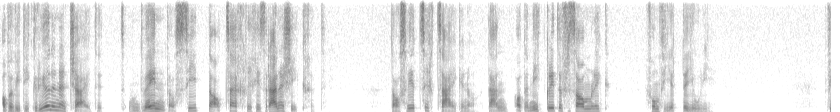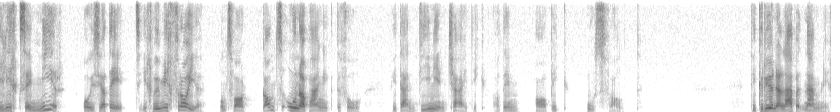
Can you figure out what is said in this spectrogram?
aber wie die Grünen entscheiden und wenn das sie tatsächlich ins Rennen schicken, das wird sich zeigen, dann an der Mitgliederversammlung vom 4. Juli. Vielleicht sehen wir uns ja dort. Ich will mich freuen. Und zwar ganz unabhängig davon, wie dann deine Entscheidung an dem Abend ausfällt. Die Grünen leben nämlich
